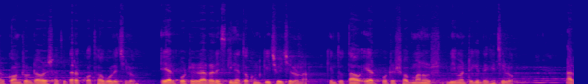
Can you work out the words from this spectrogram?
আর কন্ট্রোল টাওয়ারের সাথে তারা কথাও বলেছিল। এয়ারপোর্টের রাডার স্ক্রিনে তখন কিছুই ছিল না, কিন্তু তাও এয়ারপোর্টের সব মানুষ বিমানটিকে দেখেছিল। আর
